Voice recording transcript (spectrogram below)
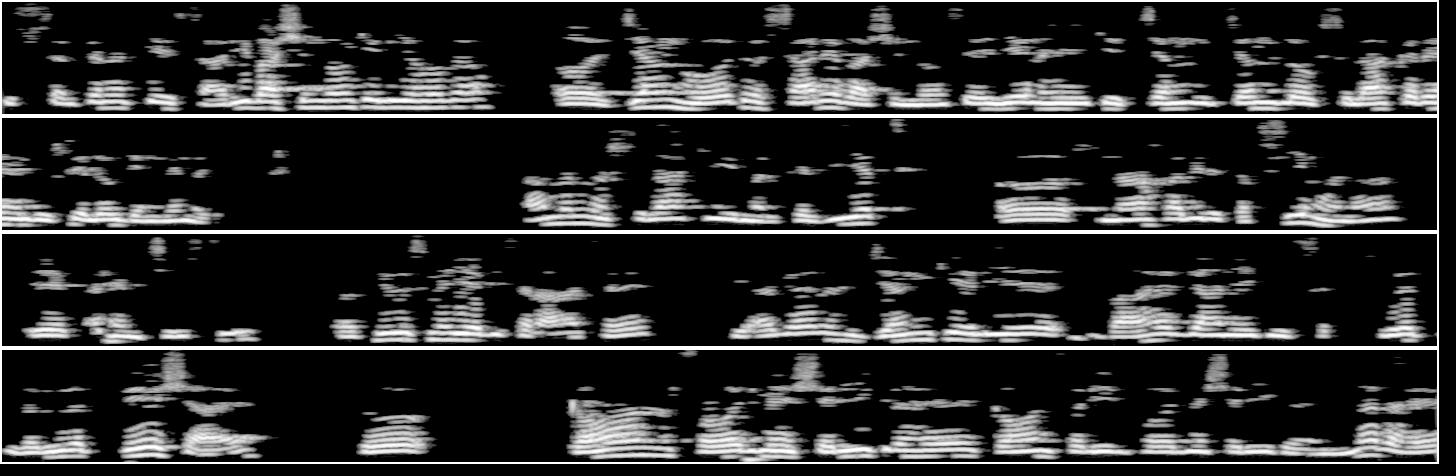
اس سلطنت کے ساری باشندوں کے لیے ہوگا اور جنگ ہو تو سارے باشندوں سے یہ نہیں کہ چند چند لوگ صلاح کریں، دوسرے لوگ جنگ میں مجبور ہیں امن و صلاح کی مرکزیت اور ناقابل تقسیم ہونا ایک اہم چیز تھی۔ اور پھر اس میں یہ بھی صراحت ہے کہ اگر جنگ کے لیے باہر جانے کی صورت ضرورت پیش آئے، تو کون فوج میں شریک رہے، کون فریق فوج میں شریک رہے نہ رہے،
